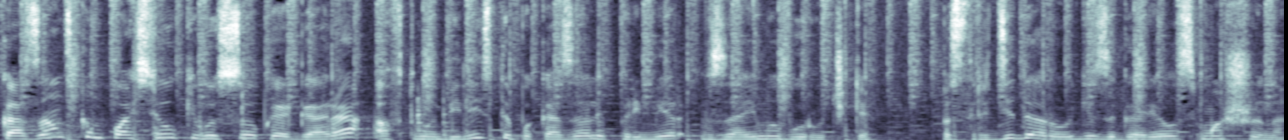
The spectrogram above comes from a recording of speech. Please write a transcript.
Казанском поселке Высокая гора автомобилисты показали пример взаимовыручки. Посреди дороги загорелась машина.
